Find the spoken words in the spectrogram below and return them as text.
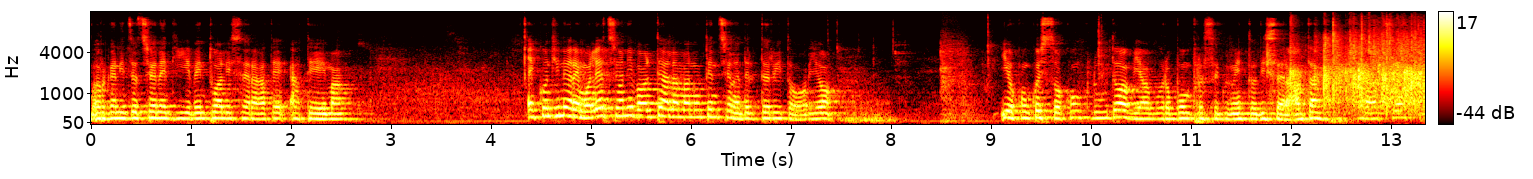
organizzazione di eventuali serate a tema. E continueremo le azioni volte alla manutenzione del territorio. Io con questo concludo, vi auguro buon proseguimento di serata. Grazie.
